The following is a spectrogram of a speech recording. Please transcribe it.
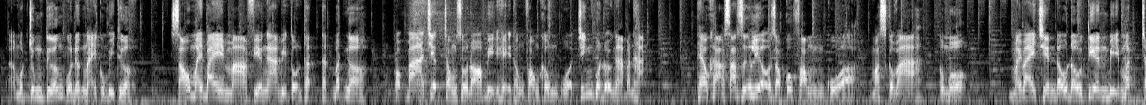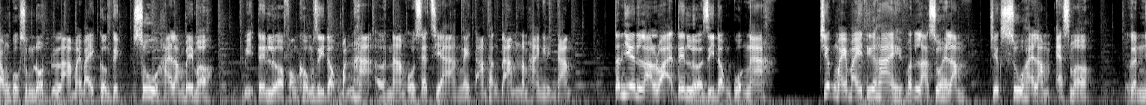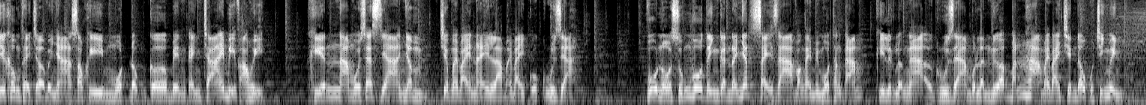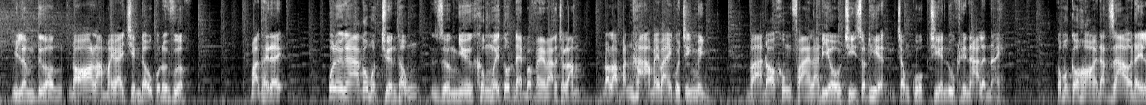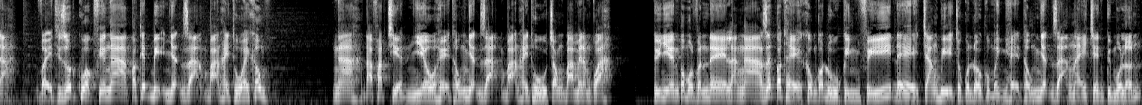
À, một trung tướng của nước này cũng bị thương. 6 máy bay mà phía Nga bị tổn thất thật bất ngờ, có 3 chiếc trong số đó bị hệ thống phòng không của chính quân đội Nga bắn hạ. Theo khảo sát dữ liệu do quốc phòng của Moscow công bố, máy bay chiến đấu đầu tiên bị mất trong cuộc xung đột là máy bay cường kích Su-25BM, bị tên lửa phòng không di động bắn hạ ở Nam Ossetia ngày 8 tháng 8 năm 2008. Tất nhiên là loại tên lửa di động của Nga. Chiếc máy bay thứ hai vẫn là Su-25, chiếc Su-25SM, gần như không thể trở về nhà sau khi một động cơ bên cánh trái bị phá hủy, khiến Nam Ossetia nhầm chiếc máy bay này là máy bay của Georgia. Vụ nổ súng vô tình gần đây nhất xảy ra vào ngày 11 tháng 8 khi lực lượng Nga ở Georgia một lần nữa bắn hạ máy bay chiến đấu của chính mình vì lầm tưởng đó là máy bay chiến đấu của đối phương. Bạn thấy đấy, quân đội Nga có một truyền thống dường như không mấy tốt đẹp và vẻ vang cho lắm, đó là bắn hạ máy bay của chính mình và đó không phải là điều chỉ xuất hiện trong cuộc chiến Ukraine lần này. Có một câu hỏi đặt ra ở đây là vậy thì rốt cuộc phía Nga có thiết bị nhận dạng bạn hay thù hay không? Nga đã phát triển nhiều hệ thống nhận dạng bạn hay thù trong 30 năm qua. Tuy nhiên có một vấn đề là Nga rất có thể không có đủ kinh phí để trang bị cho quân đội của mình hệ thống nhận dạng này trên quy mô lớn,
